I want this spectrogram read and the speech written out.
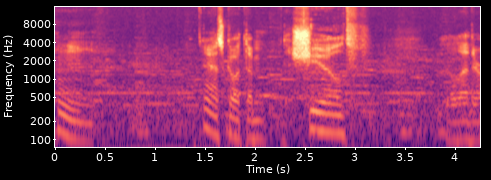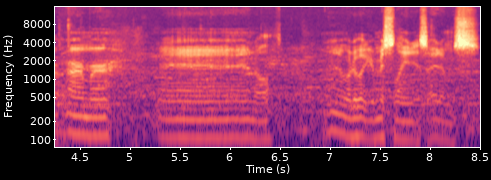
hmm. Yeah, let's go with the, the shield, the leather armor, and I'll, uh, what about your miscellaneous items?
